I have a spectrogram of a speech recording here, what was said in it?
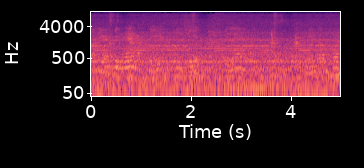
ตอนนี้กินแห้งกับสีกินสีกินแรกเหมือนเริ่มต้น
